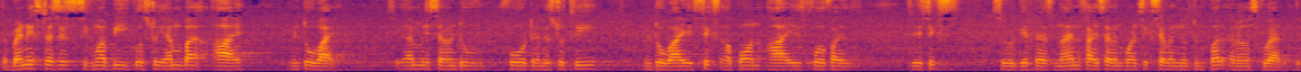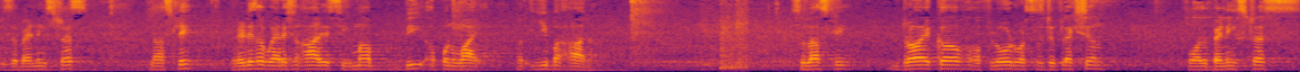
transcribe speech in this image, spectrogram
The bending stress is sigma b equals to m by i into y so m is 724 10 to 3 into y is 6 upon i is 4536 so we get it as 957.67 newton per mm square. There is the bending stress. Lastly radius of gyration r is sigma b upon y or e by r. So lastly draw a curve of load versus deflection for the bending stress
